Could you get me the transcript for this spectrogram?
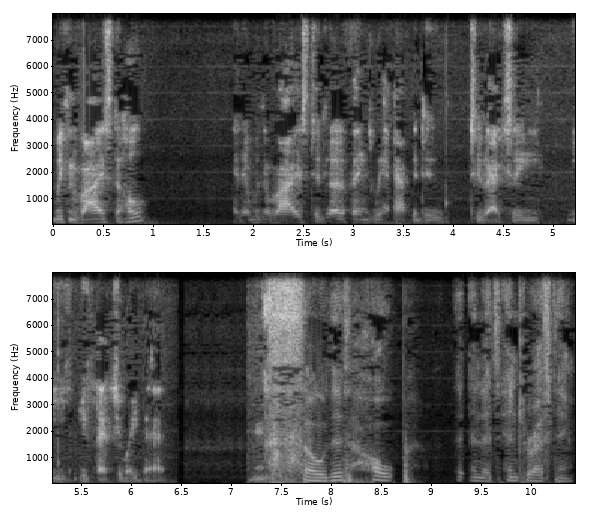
we can rise to hope and then we can rise to the other things we have to do to actually effectuate that. So this hope, and it's interesting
